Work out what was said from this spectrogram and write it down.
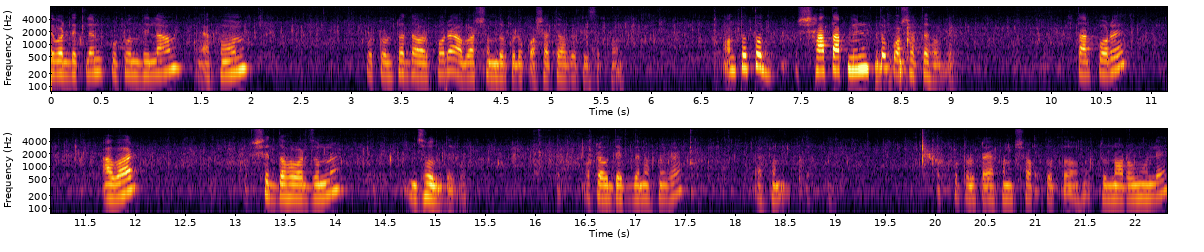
এবার দেখলেন পটল দিলাম, এখন পটলটা দেওয়ার পরে আবার সুন্দর করে কষাতে হবে কিছুক্ষণ। অন্তত সাত আট মিনিট তো কষাতে হবে। তারপরে আবার সেদ্ধ হওয়ার জন্য ঝোল দেব। ওটাও দেখবেন আপনারা। এখন পটলটা এখন শক্ত তো, একটু নরম হলে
